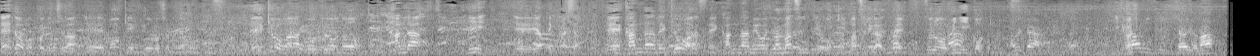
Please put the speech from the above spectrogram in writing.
えーどうもこんにちは、えー冒険航路所の山本です、えー今日は東京の神田に、えーやってきました。で神田で今日はですね神田明神祭りという大きい祭りがあるのでそれを見に行こうと思います。行きましょう。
